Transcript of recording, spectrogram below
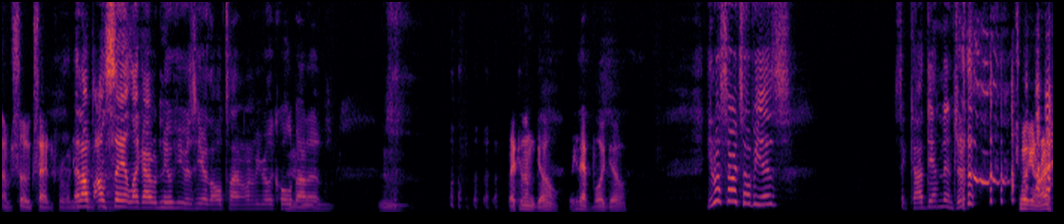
I'm so excited for when he and I'll I'll around. say it like I knew he was here the whole time. I'm gonna be really cool about it. Mm. Mm. Look at him go. Look at that boy go. You know what Sarutobi is? He's a goddamn ninja. Fucking right.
